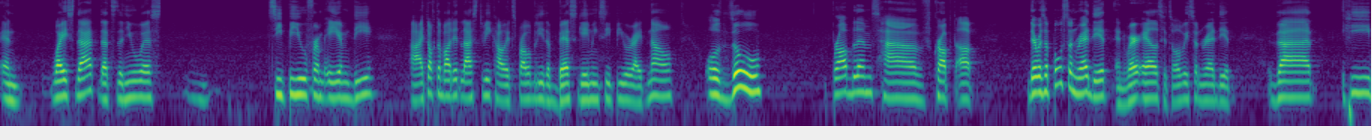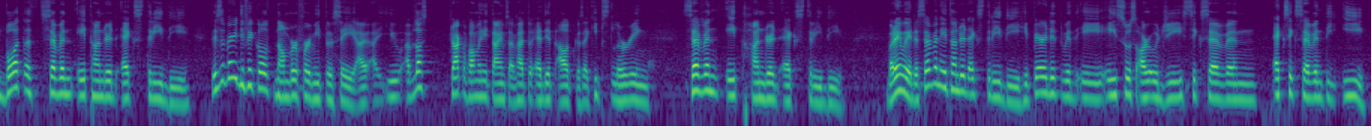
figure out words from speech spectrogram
And why is that? That's the newest CPU from AMD. Uh, I talked about it last week, how it's probably the best gaming CPU right now. Although problems have cropped up. There was a post on Reddit, and where else? It's always on Reddit, that he bought a 7800X3D. This is a very difficult number for me to say. I, I you I've lost track of how many times I've had to edit out because I keep slurring 7800X3D. But anyway, the 7800X3D, he paired it with a Asus ROG 67 X670E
